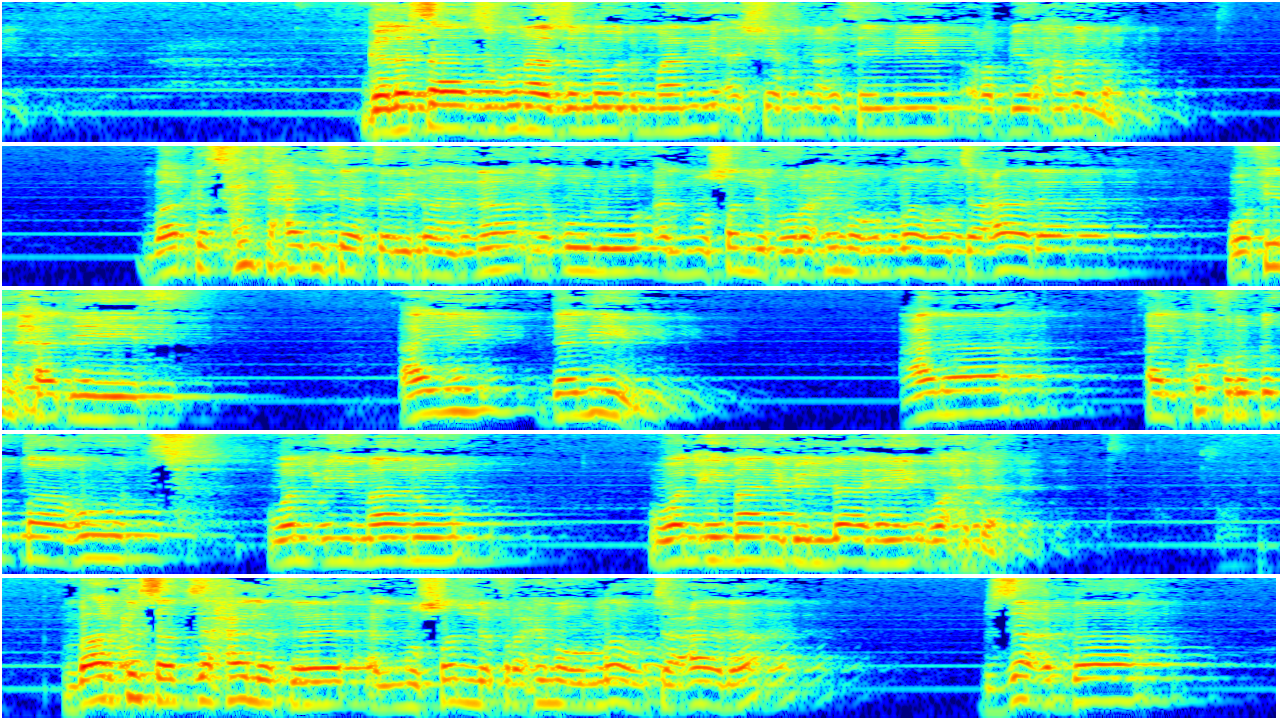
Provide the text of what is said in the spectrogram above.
قال زبنا زلو دماني الشيخ ابن عثيمين ربي يرحم له بارك حنت حديث اعترفهن. يقول المصنف رحمه الله تعالى وفي الحديث أي دليل على الكفر بالطاغوت والإيمان والإيمان بالله وحده. باركس حلف المصنف رحمه الله تعالى بزعبة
